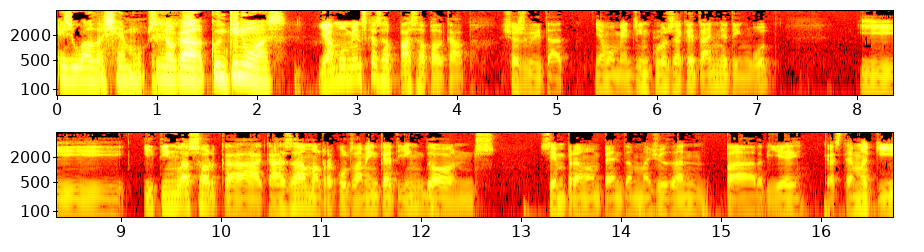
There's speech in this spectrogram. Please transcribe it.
és igual, deixem-ho, sinó que continues. Hi ha moments que se't passa pel cap, això és veritat. Hi ha moments, inclús aquest any n'he tingut, i, i tinc la sort que a casa, amb el recolzament que tinc, doncs sempre m'empenten, m'ajuden per dir eh, que estem aquí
